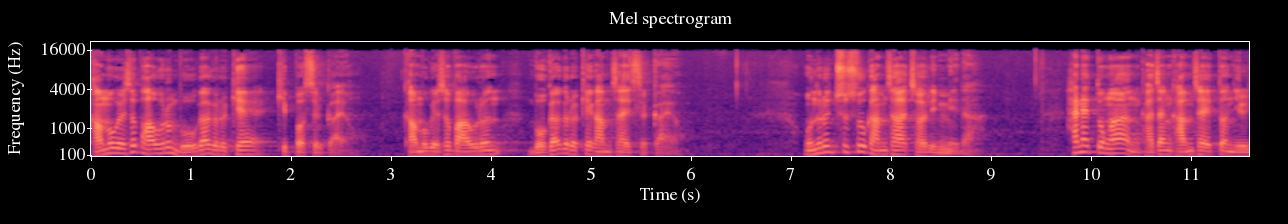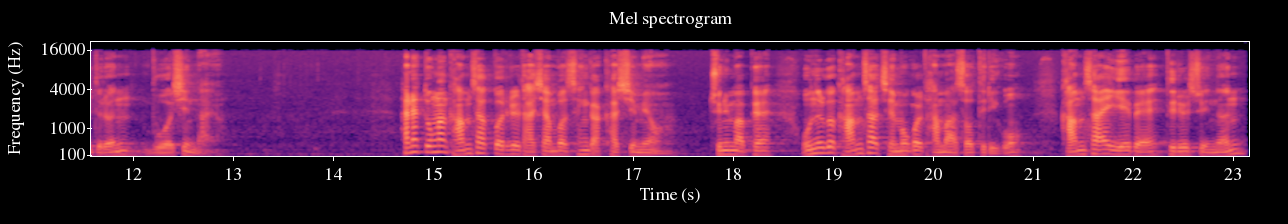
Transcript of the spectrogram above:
감옥에서 바울은 뭐가 그렇게 기뻤을까요? 감옥에서 바울은 뭐가 그렇게 감사했을까요? 오늘은 추수감사절입니다. 한 해 동안 가장 감사했던 일들은 무엇이 있나요? 한 해 동안 감사거리를 다시 한번 생각하시며 주님 앞에 오늘 그 감사 제목을 담아서 드리고 감사의 예배 드릴 수 있는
